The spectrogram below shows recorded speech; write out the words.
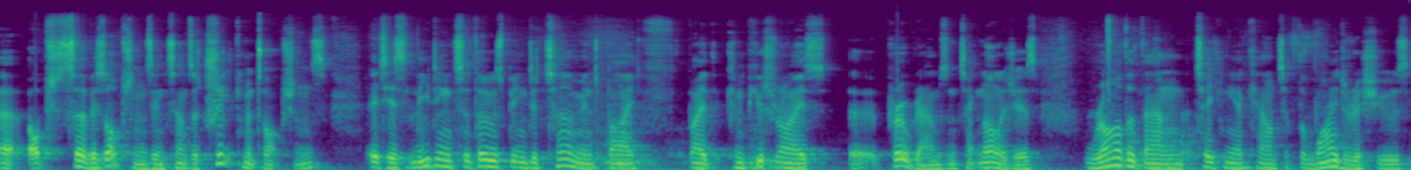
uh, op- service options in terms of treatment options, it is leading to those being determined by, by computerized uh, programs and technologies rather than taking account of the wider issues,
